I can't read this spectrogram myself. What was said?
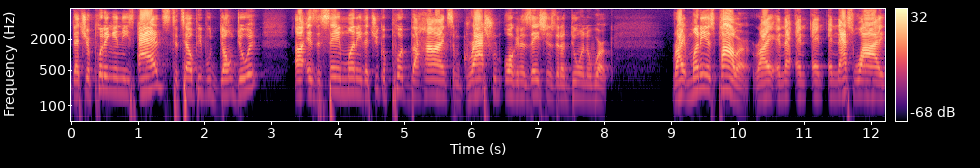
that you're putting in these ads to tell people don't do it uh, is the same money that you could put behind some grassroots organizations that are doing the work. Right? Money is power, right? And that, and and and that's why,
